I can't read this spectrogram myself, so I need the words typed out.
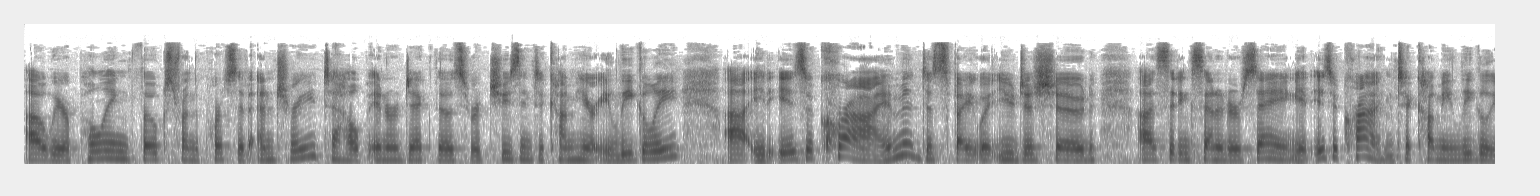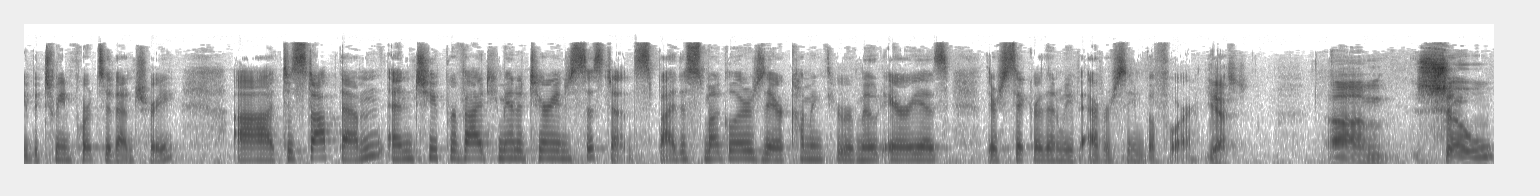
Uh, we are pulling folks from the ports of entry to help interdict those who are choosing to come here illegally. Uh, it is a crime, despite what you just showed uh, sitting senator saying, it is a crime to come illegally between ports of entry. Uh, to stop them and to provide humanitarian assistance by the smugglers. They are coming through remote areas. They're sicker than we've ever seen before. Yes. Um, so,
